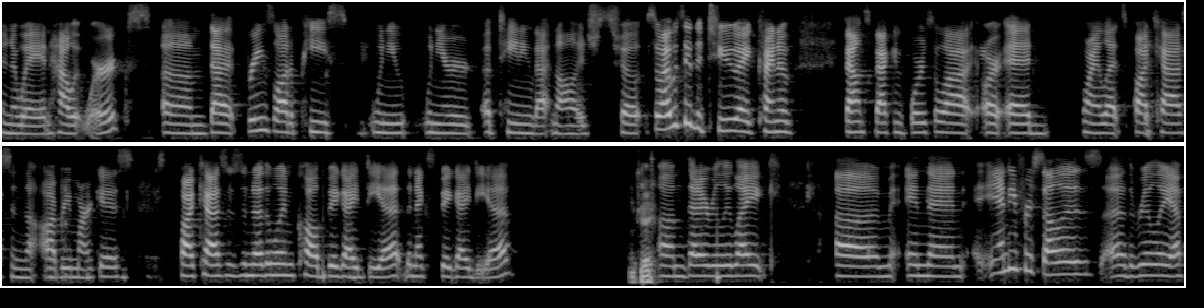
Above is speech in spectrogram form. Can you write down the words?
in a way and how it works um, that brings a lot of peace when you when you're obtaining that knowledge. So so i would say the two i kind of bounce back and forth a lot are ed Mylett's podcast and the aubrey marcus podcast is another one called big idea the next big idea. Okay. Um, that i really like um, and then Andy Frisella's uh, the Real AF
